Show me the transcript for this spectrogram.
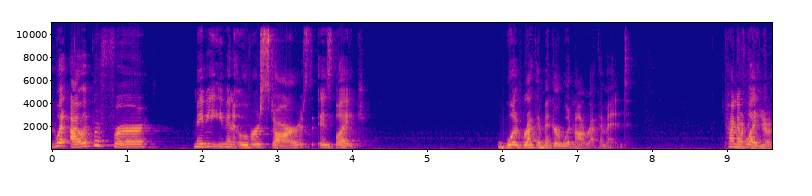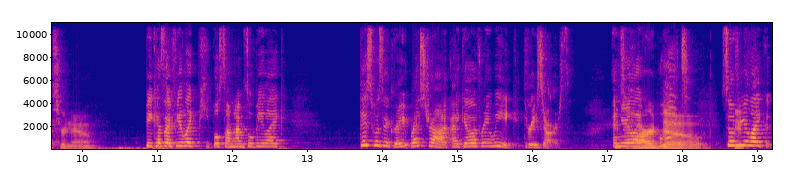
what I would prefer, maybe even over stars, is like would recommend or would not recommend. Kind Like, of like yes or no? because I feel like people sometimes will be like, "This was a great restaurant. I go every week. Three stars." And it's you're hard like, "What?" though. So if, if- you're like,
